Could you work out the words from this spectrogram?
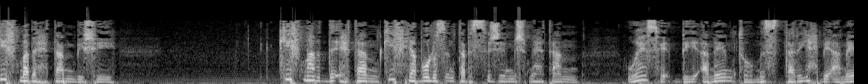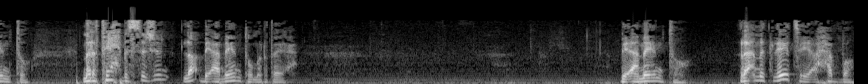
كيف ما بهتم بشيء كيف ما بدي اهتم؟ كيف يا بولس انت بالسجن مش مهتم؟ واثق بأمانته مستريح بأمانته. مرتاح بالسجن؟ لا بأمانته مرتاح. بأمانته. رقم ثلاثة يا أحبة.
